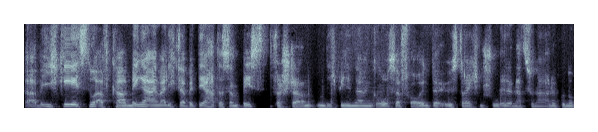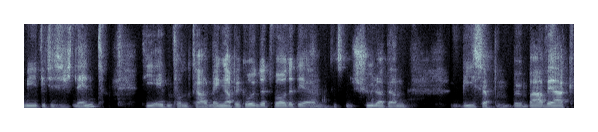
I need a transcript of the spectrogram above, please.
Aber ich gehe jetzt nur auf Karl Menger ein, weil ich glaube, der hat das am besten verstanden. Ich bin ein großer Freund der österreichischen Schule der Nationalökonomie, wie sie sich nennt, die eben von Karl Menger begründet wurde, der dessen Schüler dann Wieser Böhm-Barwerk,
